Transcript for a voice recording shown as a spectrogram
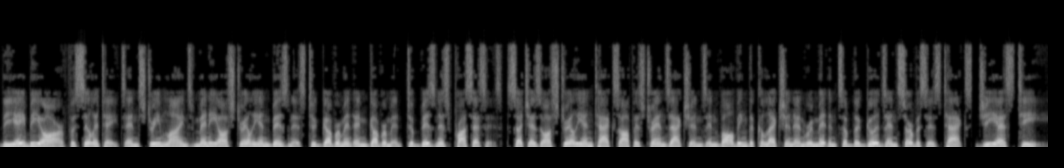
The ABR facilitates and streamlines many Australian business to government and government to business processes, such as Australian Tax Office transactions involving the collection and remittance of the Goods and Services Tax (GST).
